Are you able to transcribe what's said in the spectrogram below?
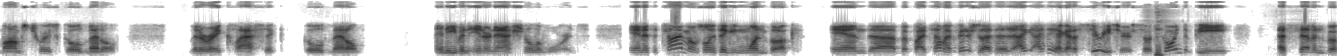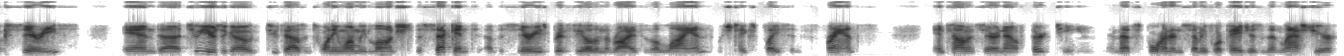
Mom's Choice Gold Medal, Literary Classic Gold Medal, and even international awards. And at the time, I was only thinking one book. And uh, but by the time I finished it, I said, I, I think I got a series here. So it's going to be a seven book series. And uh, two years ago, 2021, we launched the second of the series, Britfield and the Rise of the Lion, which takes place in France. And Tom and Sarah are now 13, and that's 474 pages. And then last year,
